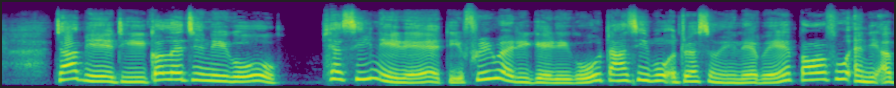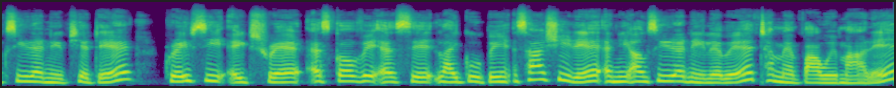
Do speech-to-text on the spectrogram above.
။ဒါ့အပြင်ဒီ collagen တွေကို ဖြည့်ဆည်းနေတဲ့ဒီ free radical တွေကိုတားဆီးဖို့အတွက်ဆိုရင်လည်းပဲ powerful antioxidant တွေဖြစ်တဲ့ grape seed extract, ascorbic acid, lycopene အစရှိတဲ့ antioxidant တွေလည်းပဲထပ်မံပါဝင်ပါတယ်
